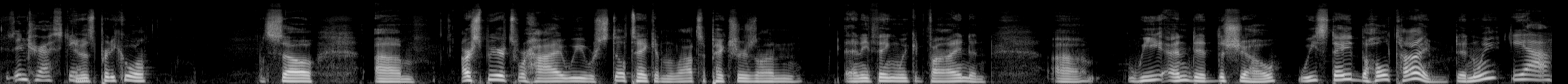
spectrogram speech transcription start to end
It was interesting. it was pretty cool. So, um, our spirits were high. We were still taking lots of pictures on anything we could find, and um, we ended the show. We stayed the whole time, didn't we? yeah.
